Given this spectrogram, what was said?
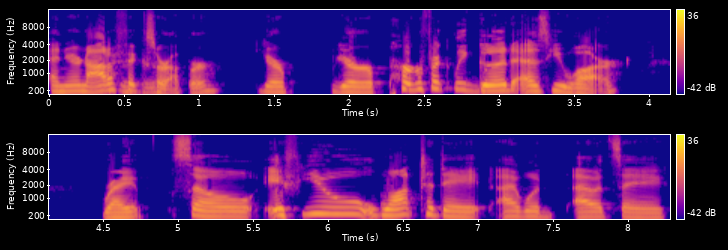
and you're not a Mhm. fixer upper. You're you're perfectly good as you are, right? So if you want to date, I would I would say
